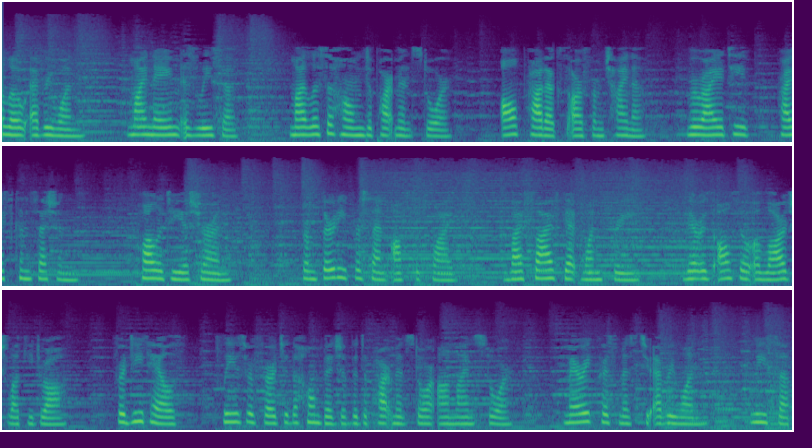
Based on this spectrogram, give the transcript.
Hello everyone. My name is Lisa. My Lisa Home Department Store. All products are from China. Variety, price concessions, quality assurance. From 30% off supplies. Buy 5 get 1 free. There is also a large lucky draw. For details, please refer to the homepage of the department store online store. Merry Christmas to everyone. Lisa.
